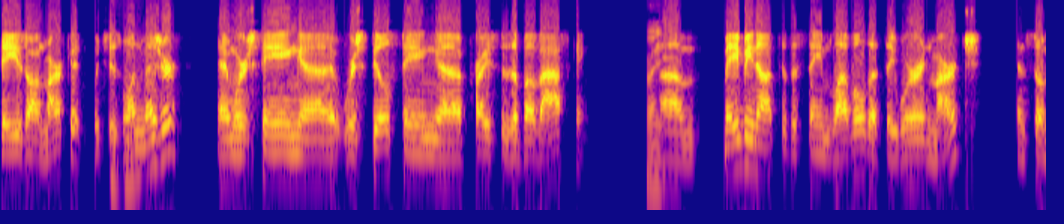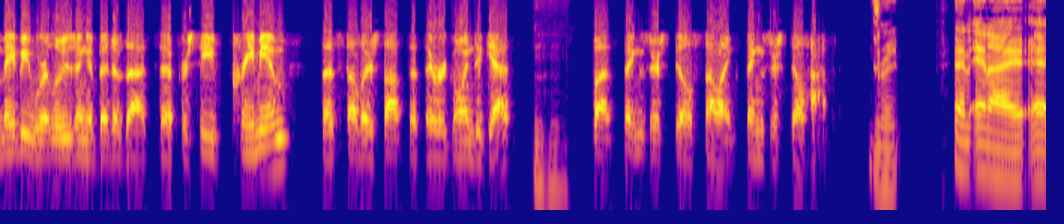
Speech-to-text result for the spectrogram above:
days on market, which is one measure, and we're seeing uh, we're still seeing uh, prices above asking. Right. Um, maybe not to the same level that they were in March, and so maybe we're losing a bit of that uh, perceived premium that sellers thought that they were going to get. Mhm. But things are still selling. Things are still happening. Right. And and I uh,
